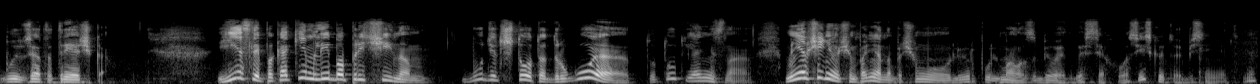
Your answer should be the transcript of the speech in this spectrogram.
будет взято три очка. Если по каким-либо причинам будет что-то другое, то тут я не знаю. Мне вообще не очень понятно, почему Ливерпуль мало забивает в гостях. У вас есть какое-то объяснение? Нет?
